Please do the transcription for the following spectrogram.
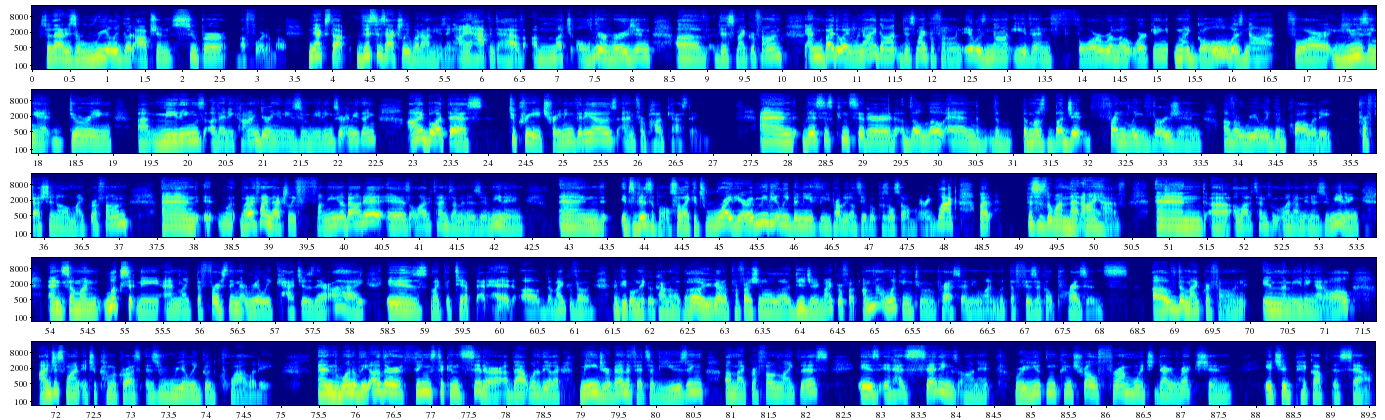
So that is a really good option, super affordable. Next up, this is actually what I'm using. I happen to have a much older version of this microphone. And by the way, when I got this microphone, it was not even for remote working. My goal was not for using it during uh, meetings of any kind, during any Zoom meetings or anything. I bought this to create training videos and for podcasting. And this is considered the low end, the, the most budget friendly version of a really good quality professional microphone. And it, what, what I find actually funny about it is a lot of times I'm in a Zoom meeting and it's visible. So like it's right here immediately beneath, you probably don't see it because also I'm wearing black, but this is the one that I have. And uh, a lot of times when I'm in a Zoom meeting and someone looks at me, and like the first thing that really catches their eye is like the tip, that head of the microphone. And people make a comment like, oh, you got a professional uh, DJ microphone. I'm not looking to impress anyone with the physical presence of the microphone in the meeting at all. I just want it to come across as really good quality. And one of the other things to consider about one of the other major benefits of using a microphone like this is it has settings on it where you can control from which direction it should pick up the sound.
